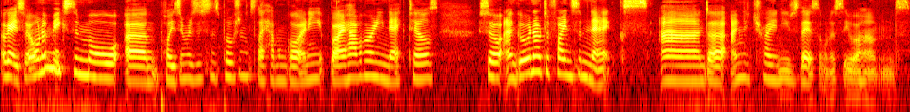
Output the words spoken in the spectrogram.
Okay, so I want to make some more um, poison resistance potions because I haven't got any, but I haven't got any necktails. So I'm going out to find some necks, and uh, I'm going to try and use this. I want to see what happens.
